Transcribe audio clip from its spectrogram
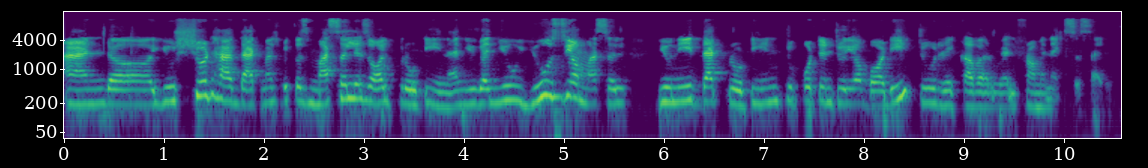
And uh, you should have that much because muscle is all protein. And you, when you use your muscle you need that protein to put into your body to recover well from an exercise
